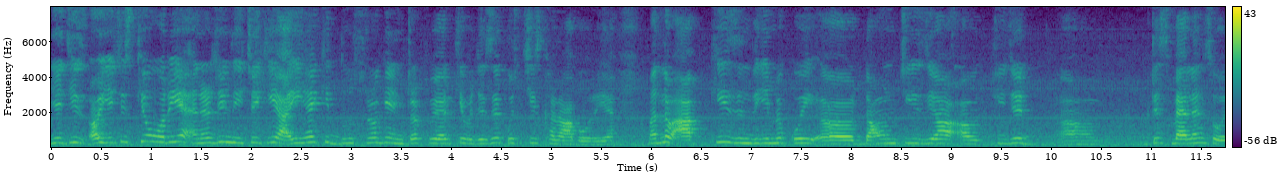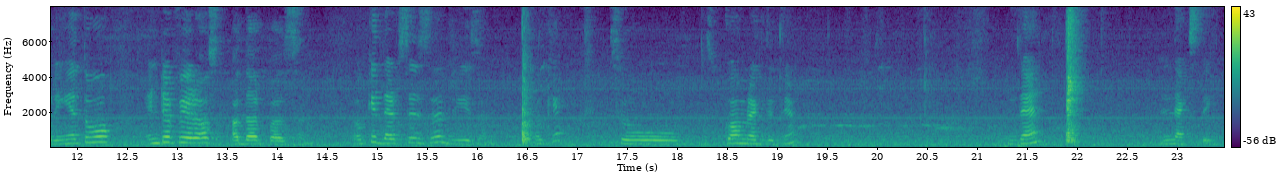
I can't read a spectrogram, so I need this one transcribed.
ये चीज़, और ये चीज़ क्यों हो रही है? एनर्जी नीचे की आई है कि दूसरों के इंटरफेयर की वजह से कुछ चीज़ ख़राब हो रही है। मतलब आपकी ज़िंदगी में कोई डाउन चीज़ या चीज़ें डिसबैलेंस हो रही हैं तो वो interfere of other person okay that's is the reason okay so इसको हम रख देते हैं। देन नेक्स्ट देखते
